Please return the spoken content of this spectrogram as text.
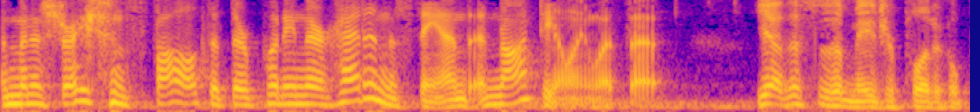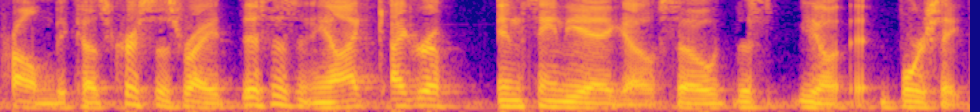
administration's fault that they're putting their head in the sand and not dealing with it. Yeah, this is a major political problem because Chris is right. This isn't, you know, I, I grew up in San Diego, so this, you know, border state.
